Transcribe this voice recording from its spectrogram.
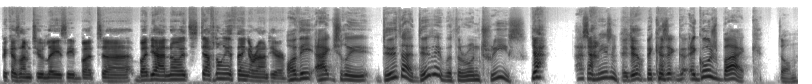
because I'm too lazy. But uh, but yeah, no, it's definitely a thing around here. Oh, they actually do that, do they, with their own trees? Yeah. That's Yeah, amazing. They do Because it, it goes back, Dom,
